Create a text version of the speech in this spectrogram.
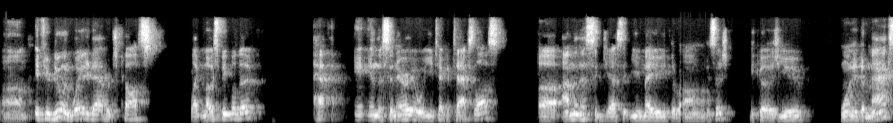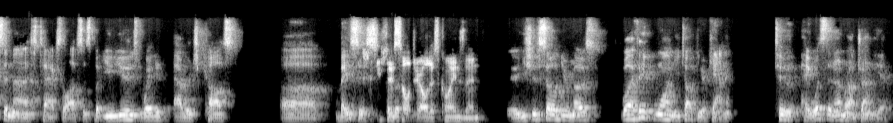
Um, if you're doing weighted average costs like most people do, ha- in, in, the scenario where you take a tax loss, uh, I'm going to suggest that you made the wrong decision because you wanted to maximize tax losses, but you used weighted average cost uh, basis. You should have sold your oldest coins then. You should have sold your most. Well, I think one, you talk to your accountant. Two, hey, what's the number I'm trying to hit?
